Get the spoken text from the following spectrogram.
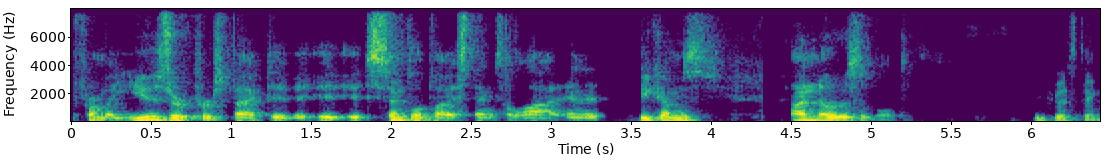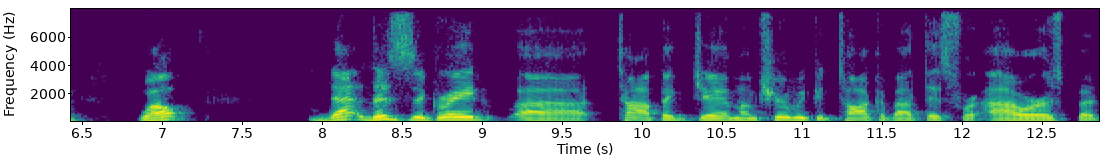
from a user perspective, it, it simplifies things a lot and it becomes unnoticeable. to. Interesting. Well, that this is a great uh, topic, Jim. I'm sure we could talk about this for hours, but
